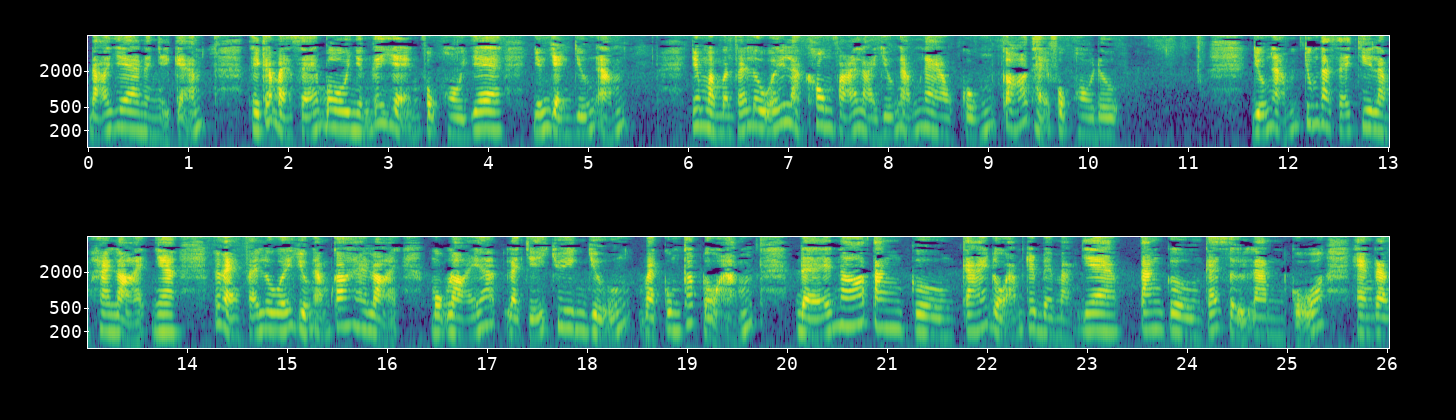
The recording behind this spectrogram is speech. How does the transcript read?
đỏ da nè nhạy cảm. Thì các bạn sẽ bôi những cái dạng phục hồi da những dạng dưỡng ẩm. Nhưng mà mình phải lưu ý là không phải là dưỡng ẩm nào cũng có thể phục hồi được dưỡng ẩm chúng ta sẽ chia làm hai loại nha. Các bạn phải lưu ý dưỡng ẩm có hai loại. Một loại á, là chỉ chuyên dưỡng và cung cấp độ ẩm để nó tăng cường cái độ ẩm trên bề mặt da tăng cường cái sự lành của hàng rào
